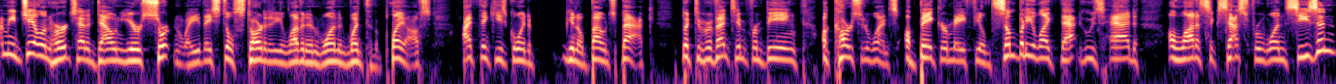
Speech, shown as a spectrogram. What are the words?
I mean, Jalen Hurts had a down year, certainly. They still started at 11 and 1 and went to the playoffs. I think he's going to you know, bounce back, but to prevent him from being a Carson Wentz, a Baker Mayfield, somebody like that who's had a lot of success for one season,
